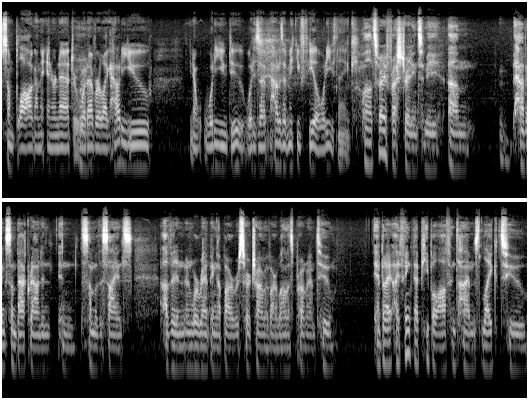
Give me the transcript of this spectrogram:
some blog on the internet or hmm. whatever, like how do you you know what do you do? What is that? How does that make you feel? What do you think? Well, it's very frustrating to me um, having some background in in some of the science of it, and, and we're ramping up our research arm of our wellness program too. And, but I, I think that people oftentimes like to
